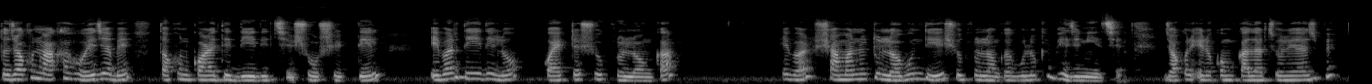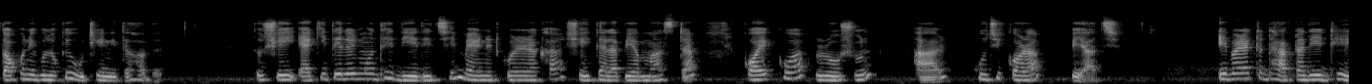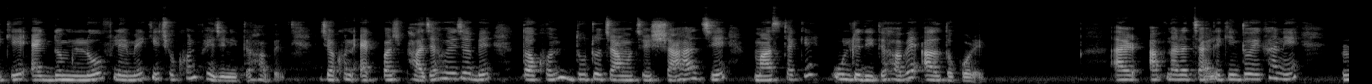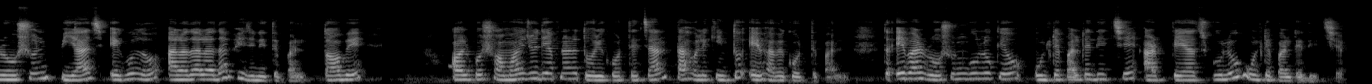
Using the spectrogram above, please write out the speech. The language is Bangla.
তো যখন মাখা হয়ে যাবে, তখন কড়াইতে দিয়ে দিচ্ছে সর্ষের তেল। এবার দিয়ে দিল কয়েকটা শুকনো লঙ্কা। এবার সামান্য একটু লবণ দিয়ে শুকনো লঙ্কাগুলোকে ভেজে নিয়েছে। যখন এরকম কালার চলে আসবে, তখন এগুলোকে উঠিয়ে নিতে হবে। তো সেই একই তেলের মধ্যে দিয়ে দিচ্ছি ম্যারিনেট করে রাখা সেই তেলাপিয়া মাছটা, কয়েক কোয়া রসুন আর কুচি করা পেঁয়াজ। এবার একটা ঢাকনা দিয়ে ঢেকে একদম লো ফ্লেমে কিছুক্ষণ ভেজে নিতে হবে। যখন এক পাশ ভাজা হয়ে যাবে, তখন দুটো চামচের সাহায্যে মাছটাকে উল্টে দিতে হবে আলতো করে। আর আপনারা চাইলে কিন্তু এখানে রসুন, পেঁয়াজ এগুলো আলাদা আলাদা ভেজে নিতে পারেন। তবে অল্প সময় যদি আপনারা তৈরি করতে চান, তাহলে কিন্তু এভাবে করতে পারেন। তো এবার রসুনগুলোকেও উল্টে পাল্টে দিচ্ছে আর পেঁয়াজগুলো উল্টে পাল্টে দিচ্ছে।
